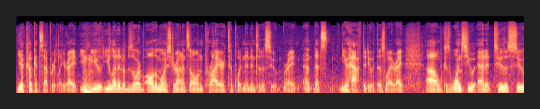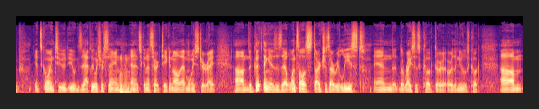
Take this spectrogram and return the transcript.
You cook it separately, right? You mm-hmm. you you let it absorb all the moisture on its own prior to putting it into the soup, right? And that's you have to do it this way, right? Because uh, once you add it to the soup, it's going to do exactly what you're saying, mm-hmm. and it's going to start taking all that moisture, right? Um, the good thing is, is that once all the starches are released and the, the rice is cooked or, or the noodles cooked, um,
